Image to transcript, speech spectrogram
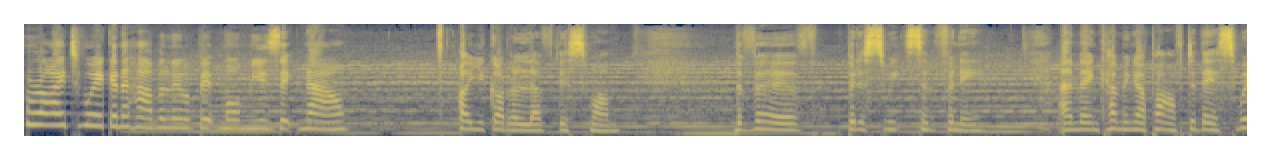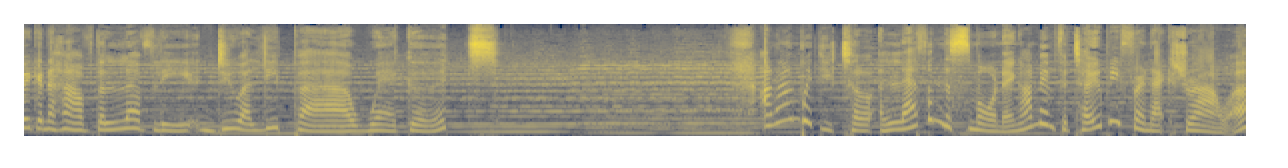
Right, we're going to have a little bit more music now. Oh, you got to love this one. The Verve, Bittersweet Symphony. And then coming up after this, we're going to have the lovely Dua Lipa, We're Good. And I'm with you till 11 this morning. I'm in for Toby for an extra hour.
